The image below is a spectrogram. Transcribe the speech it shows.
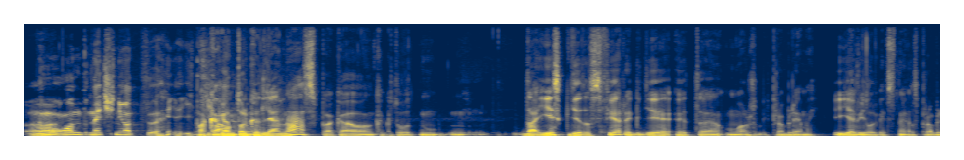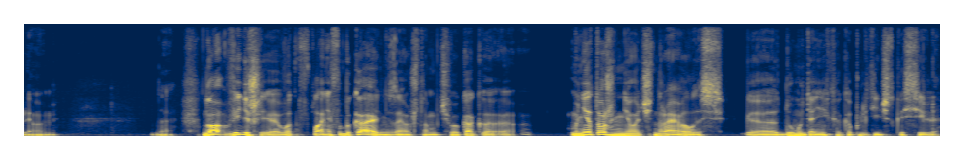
Ну, а, он начнет идти Пока он только для нас, пока он как-то вот... Да, есть где-то сферы, где это может быть проблемой. И я видел, как это становилось проблемами. Да. Но, видишь, вот в плане ФБК, не знаю, что там, чего, как э, мне тоже не очень нравилось э, думать о них как о политической силе.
